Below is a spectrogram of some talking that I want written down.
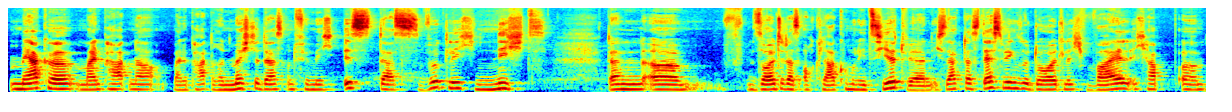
merke, mein Partner, meine Partnerin möchte das und für mich ist das wirklich nichts, dann ähm, sollte das auch klar kommuniziert werden. Ich sage das deswegen so deutlich, weil ich habe ähm,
